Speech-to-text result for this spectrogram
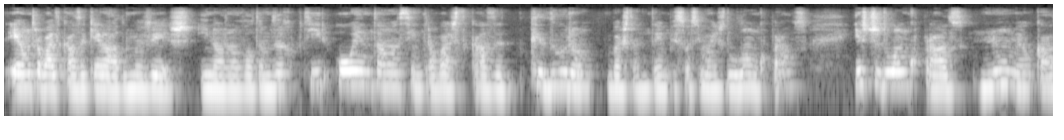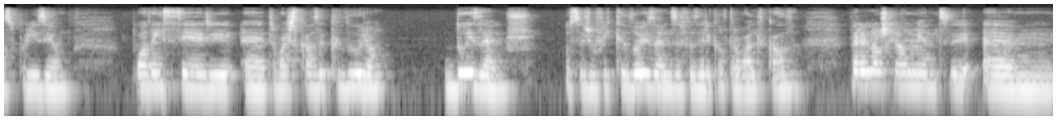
é um trabalho de casa que é dado uma vez e nós não voltamos a repetir, ou então assim trabalhos de casa que duram bastante tempo e são assim mais de longo prazo. Estes de longo prazo, no meu caso, por exemplo, podem ser uh, trabalhos de casa que duram dois anos, ou seja, eu fico dois anos a fazer aquele trabalho de casa para nós realmente um,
